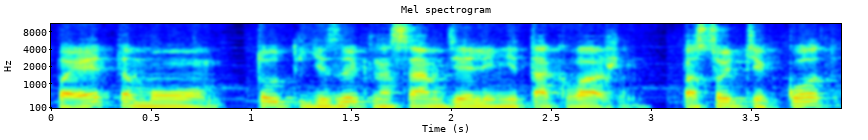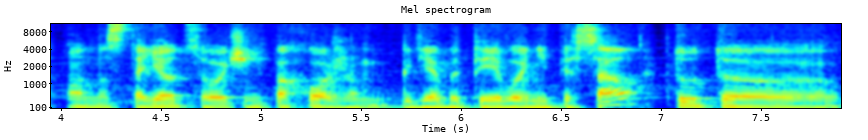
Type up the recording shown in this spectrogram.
Поэтому тут язык на самом деле не так важен. По сути, код, он остается очень похожим, где бы ты его ни писал. Тут э,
